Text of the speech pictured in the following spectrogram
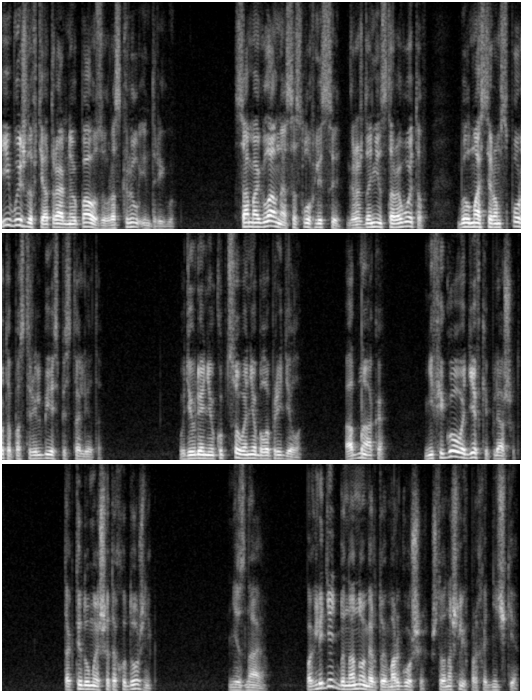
И, выждав театральную паузу, раскрыл интригу. Самое главное, со слов Лисы, гражданин Старовойтов был мастером спорта по стрельбе из пистолета. Удивлению Купцова не было предела. Однако, нифигово девки пляшут. Так ты думаешь, это художник? Не знаю. Поглядеть бы на номер той Маргоши, что нашли в проходничке.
